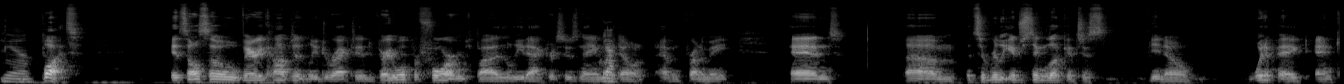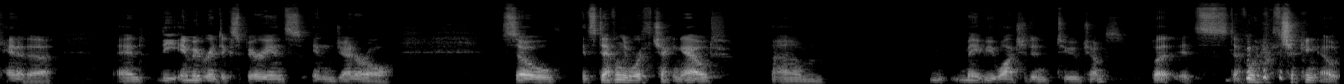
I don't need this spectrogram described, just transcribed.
Yeah, But it's also very confidently directed, very well performed by the lead actress whose name I don't have in front of me. And um, it's a really interesting look at just, you know, Winnipeg and Canada and the immigrant experience in general. So it's definitely worth checking out. Um, maybe watch it in two chunks, but it's definitely worth checking out.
